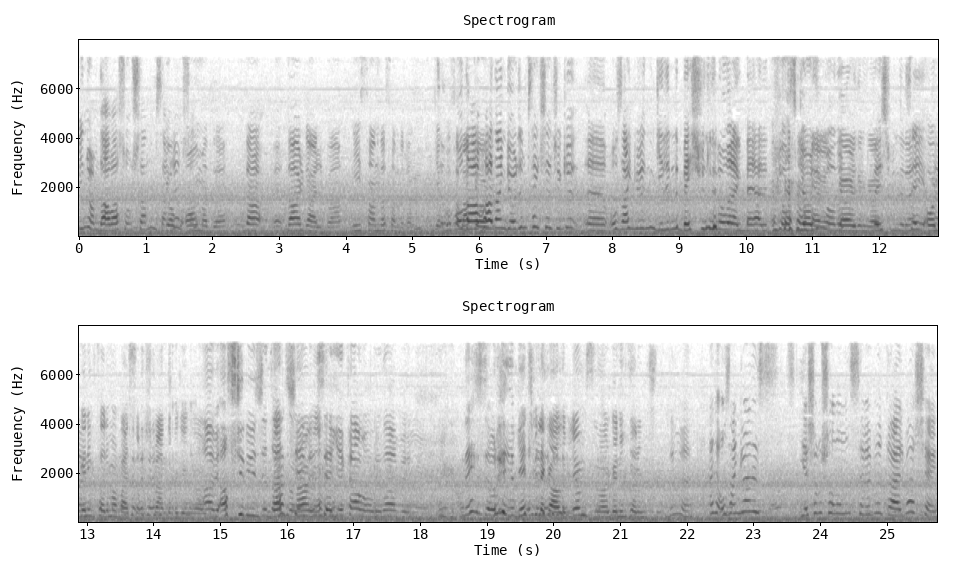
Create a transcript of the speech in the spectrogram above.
bilmiyorum dava sonuçlandı mı sen biliyor Yok musun? olmadı. Da, dar galiba. Nisan'da sanırım. Ya bu o sabah davadan gördüğüm tek şey çünkü e, Ozan Güven'in gelinini 5000 lira olarak beyan etmiş olması gördün mü Evet, onu? Gördüm gördüm. 5000 lira. Şey organik tarıma başlamış ben de bugün gördüm. Abi asgari ücret Zaten artı şey mi? abi. SGK mı alıyor ne yapıyor? Neyse orayı... Geç bile kaldı biliyor musun organik tarım için. Değil mi? Hani Ozan Güven'le s- yaşamış olmamın sebebi galiba şey.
